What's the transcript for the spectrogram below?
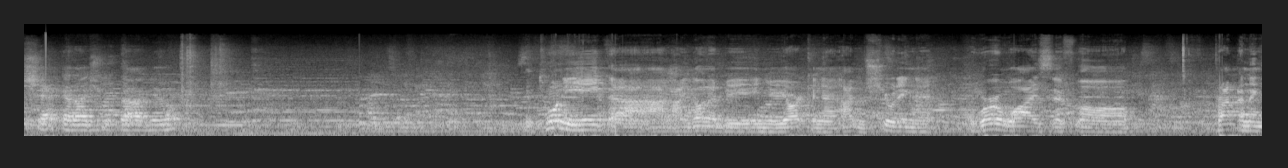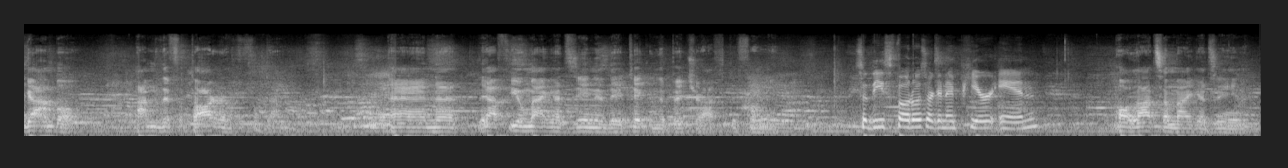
Shake and I shoot down, you know. The 28th, uh, I'm going to be in New York and uh, I'm shooting uh, worldwide for Procter and Gamble. I'm the photographer for them. And uh, there are a few magazines and they're taking the picture after for me. So these photos are going to appear in. Oh, lots of magazine.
